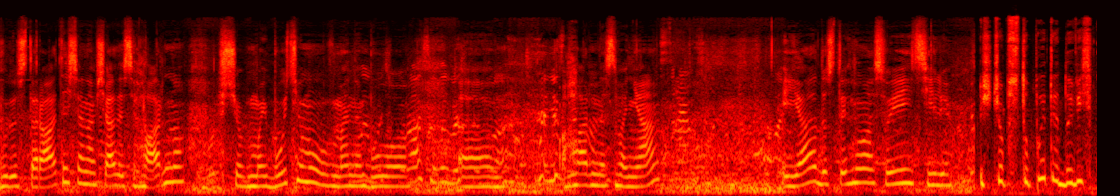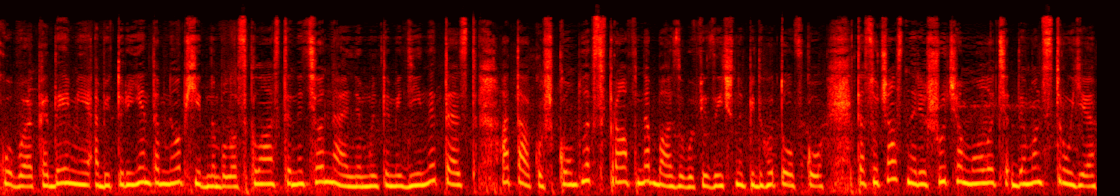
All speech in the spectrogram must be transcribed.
буду старатися навчатися гарно, щоб в майбутньому в мене було е, гарне звання. І я достигнула своєї цілі. Щоб вступити до військової академії, абітурієнтам необхідно було скласти національний мультимедійний тест, а також комплекс вправ на базову фізичну підготовку. Та сучасна рішуча молодь демонструє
